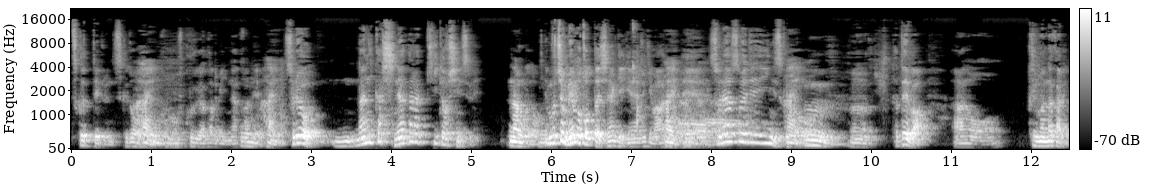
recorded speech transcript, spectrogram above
作ってるんですけど、はい。この副業アカデミーの中で、はい。それを何かしながら聞いてほしいんですよね。なるほど。で。もちろんメモ取ったりしなきゃいけない時もあるので、それはそれでいいんですけど、はい。うん。うん、例えば、あの、車の中で聞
